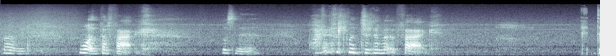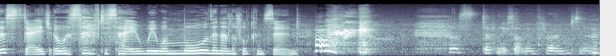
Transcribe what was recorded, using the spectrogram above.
thrown, What the fuck? wasn't it? What a legitimate fuck? At this stage, it was safe to say we were more than a little concerned. That's definitely something thrown, wasn't it?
